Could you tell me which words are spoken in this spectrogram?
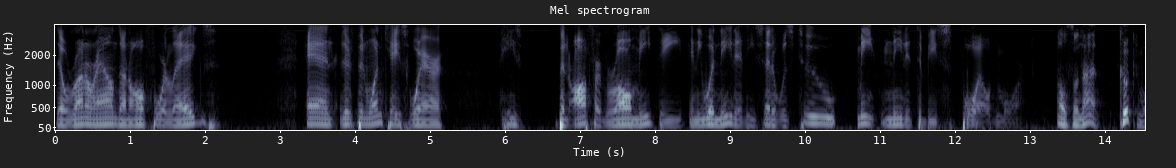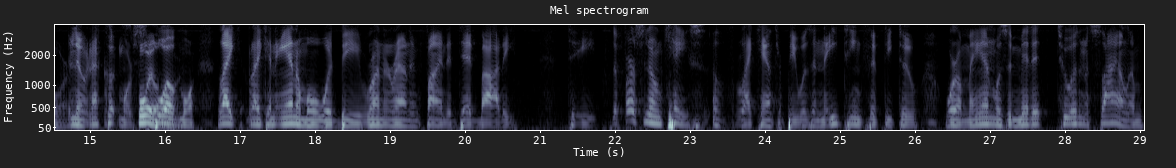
they'll run around on all four legs, and there's been one case where he's been offered raw meat to eat and he wouldn't eat it. He said it was too meat needed to be spoiled more. Oh, so not cooked more. No, not cooked more, Spoiled spoiled, more. more. Like like an animal would be running around and find a dead body to eat. The first known case of lycanthropy was in 1852, where a man was admitted to an asylum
